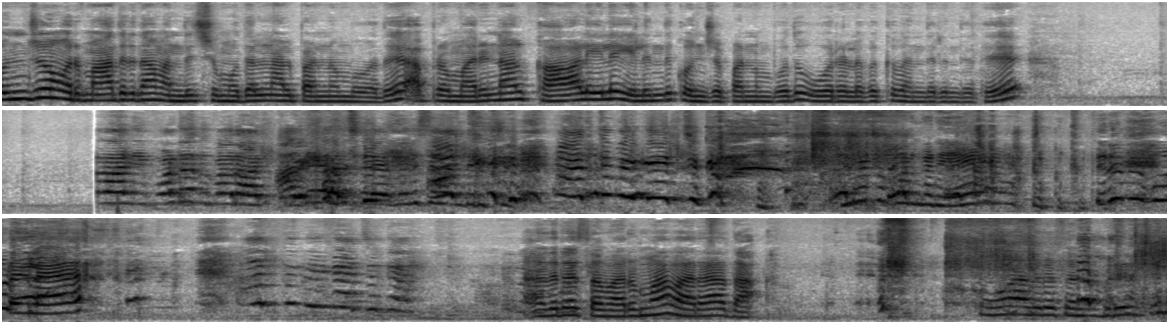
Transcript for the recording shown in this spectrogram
கொஞ்சம் ஒரு மாதிரி தான் வந்துச்சு முதல் நாள் பண்ணும்போது. அப்புறம் மறுநாள் காலையில் எழுந்து கொஞ்சம் பண்ணும்போது ஓரளவுக்கு வந்திருந்தது. நீ போட்டது பாரு திருப்பி போடுங்கடி திருப்பி போடுங்கள அதிரசம் வருமா வராதா ஓ அதிரசம் இப்படி இருக்கு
